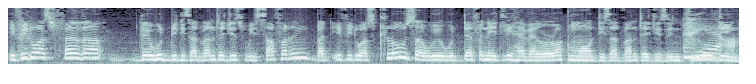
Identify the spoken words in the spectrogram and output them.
If it was further, there would be disadvantages we're suffering, but if it was closer, we would definitely have a lot more disadvantages, including,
